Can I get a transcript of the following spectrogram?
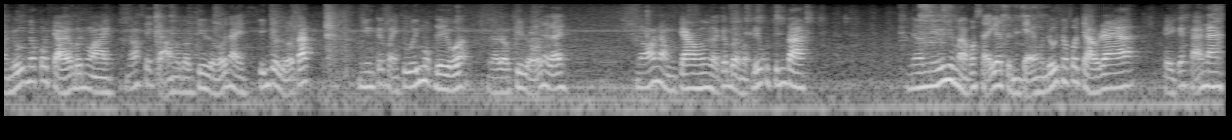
mà nước nó có trào ở bên ngoài nó sẽ chạm vào đầu chia lửa này khiến cho lửa tắt. Nhưng các bạn chú ý một điều á, là đầu chia lửa này đây nó nằm cao hơn là cái bề mặt bếp của chúng ta. Nên nếu như mà có xảy ra tình trạng mà nước nó có trào ra á, thì cái khả năng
